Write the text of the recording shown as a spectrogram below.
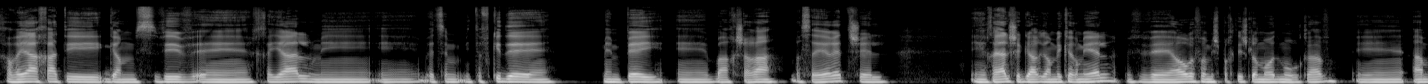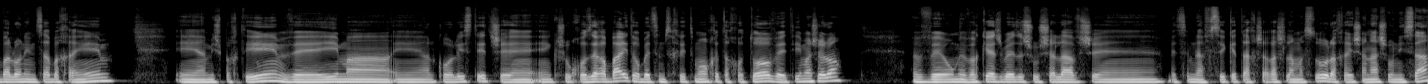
חוויה אחת היא גם סביב אה, חייל. אה, בעצם מתפקיד אה, מ"פ בהכשרה בסיירת של חייל שגר גם בכרמיאל, והעורף המשפחתי שלו מאוד מורכב. אבא לא נמצא בחיים, אה, המשפחתיים, ואימא אה, אלכוהוליסטית, שכשהוא חוזר הביתה הוא בעצם צריך לתמוך את אחותו ואת אימא שלו, והוא מבקש באיזשהו שלב שבעצם להפסיק את ההכשרה של המסלול אחרי שנה שהוא ניסה,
